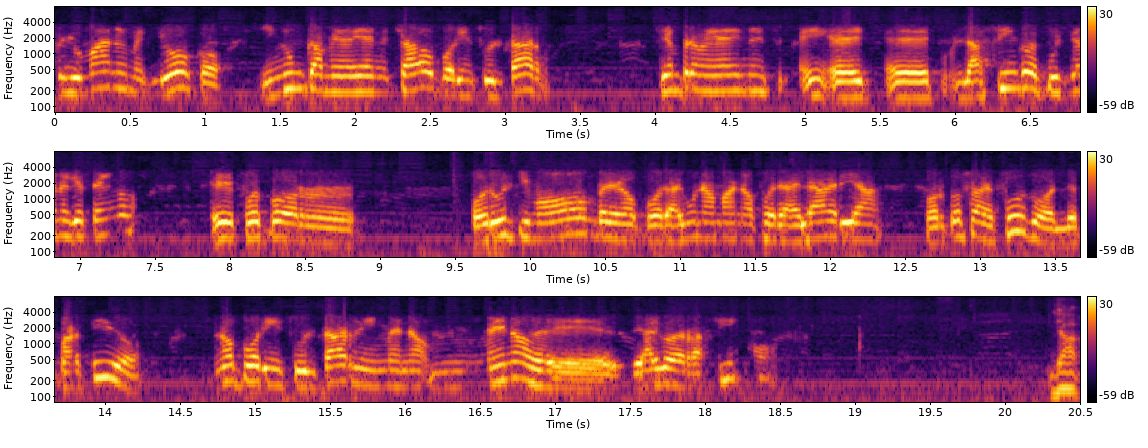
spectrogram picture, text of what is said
Soy humano y me equivoco. Y nunca me habían echado por insultar. Siempre me habían... eh, eh, las cinco expulsiones que tengo eh, fue por, por último hombre o por alguna mano fuera del área, por cosas de fútbol, de partido. No por insultar ni menos, menos de, de algo de racismo. Ya.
